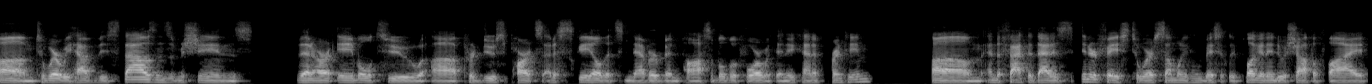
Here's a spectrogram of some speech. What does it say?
um, to where we have these thousands of machines that are able to uh, produce parts at a scale that's never been possible before with any kind of printing. Um, and the fact that that is interfaced to where someone can basically plug it into a Shopify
